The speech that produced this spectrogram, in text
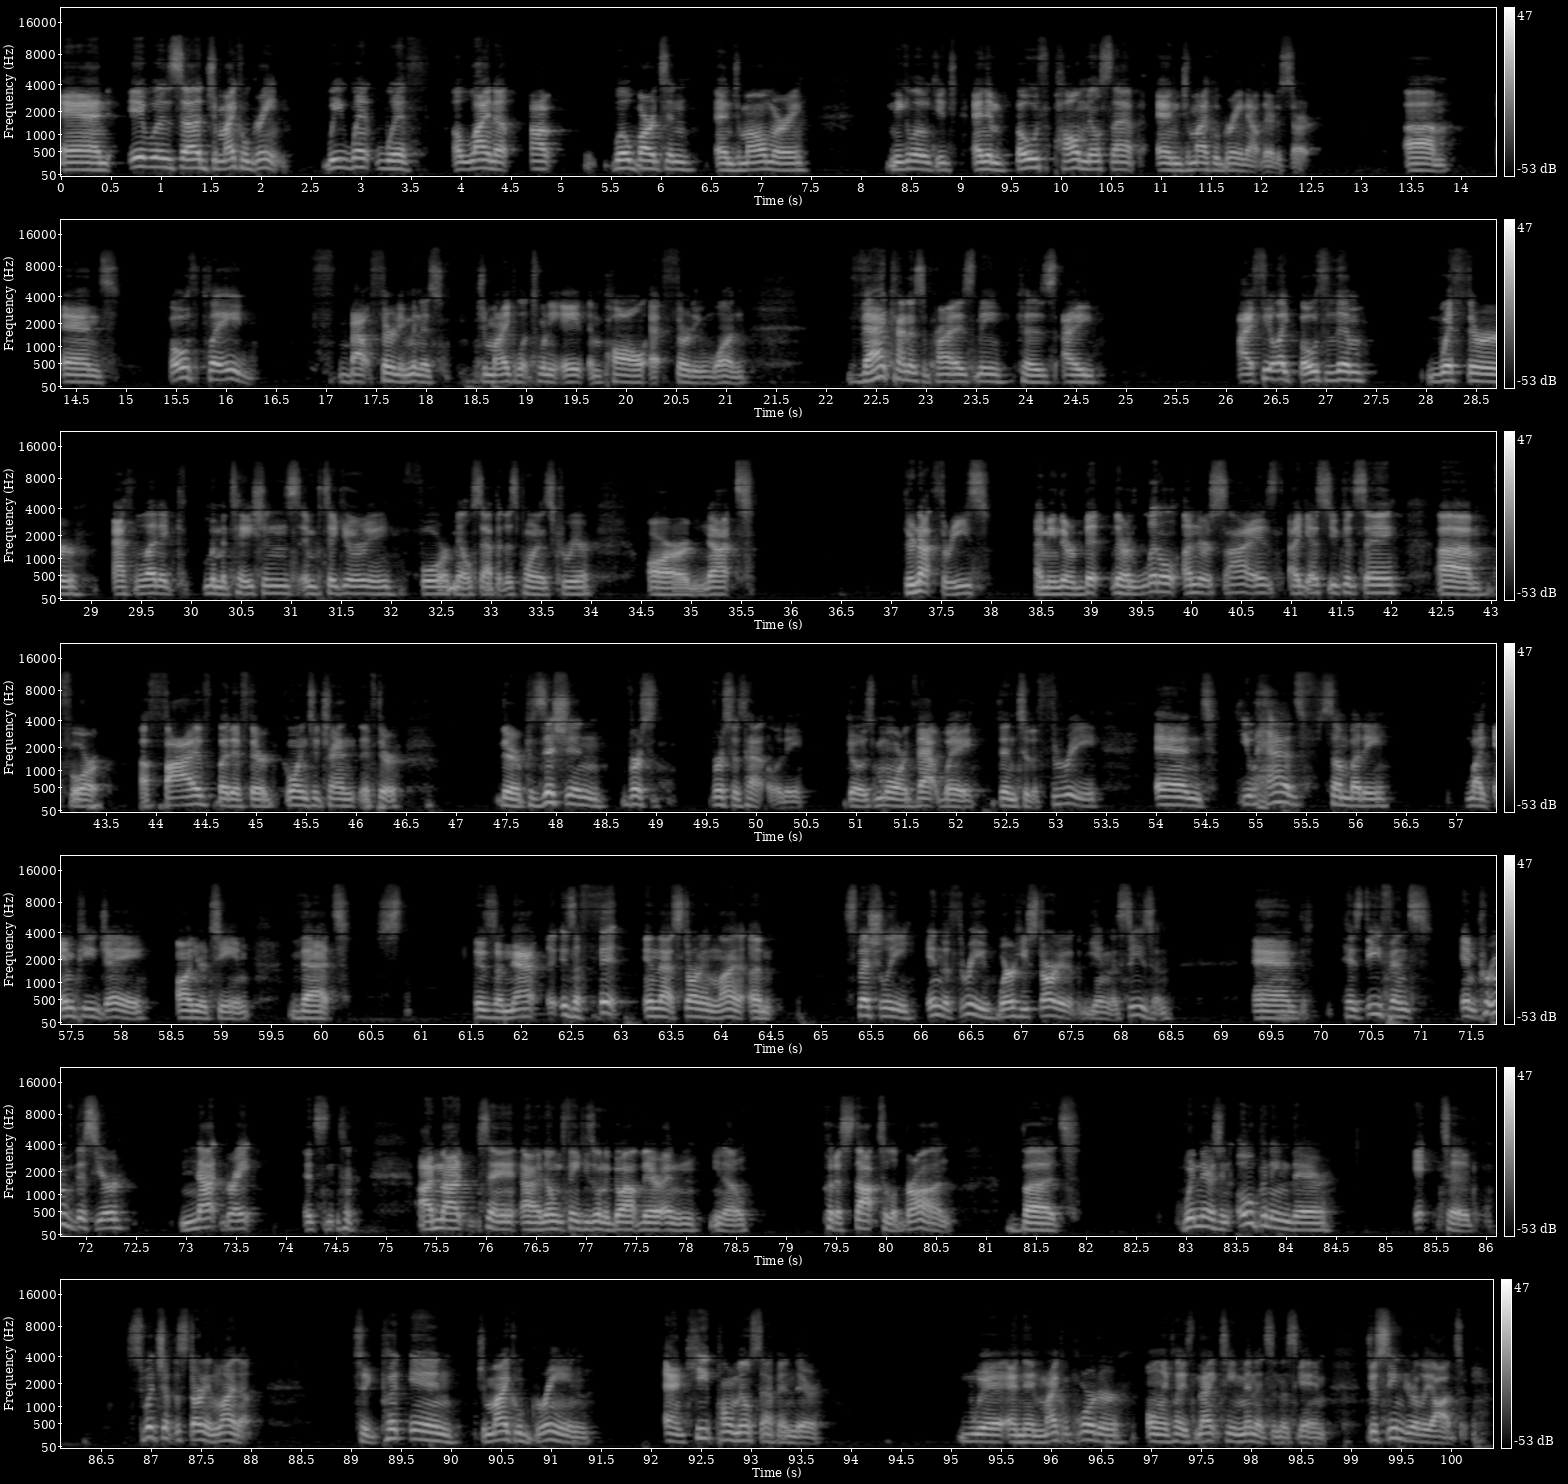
And it was uh, JaMychal Green. We went with a lineup: uh, Will Barton and Jamal Murray, Nikola Jokic, and then both Paul Millsap and JaMychal Green out there to start. Um, and both played about 30 minutes. JaMychal at 28 and Paul at 31. That kind of surprised me because I I feel like both of them, with their athletic limitations, in particularly for Millsap at this point in his career, are not they're not threes. I mean, they're a bit they're a little undersized, I guess you could say um, for a five, but if they're going to trend, if their their position versus versatility goes more that way than to the three, and you have somebody like MPJ on your team that is a nat is a fit in that starting line, um, especially in the three where he started at the beginning of the season, and his defense improved this year. Not great. It's I'm not saying I don't think he's going to go out there and, you know, put a stop to LeBron, but when there's an opening there it, to switch up the starting lineup, to put in JaMychal Green and keep Paul Millsap in there, and then Michael Porter only plays 19 minutes in this game, just seemed really odd to me.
